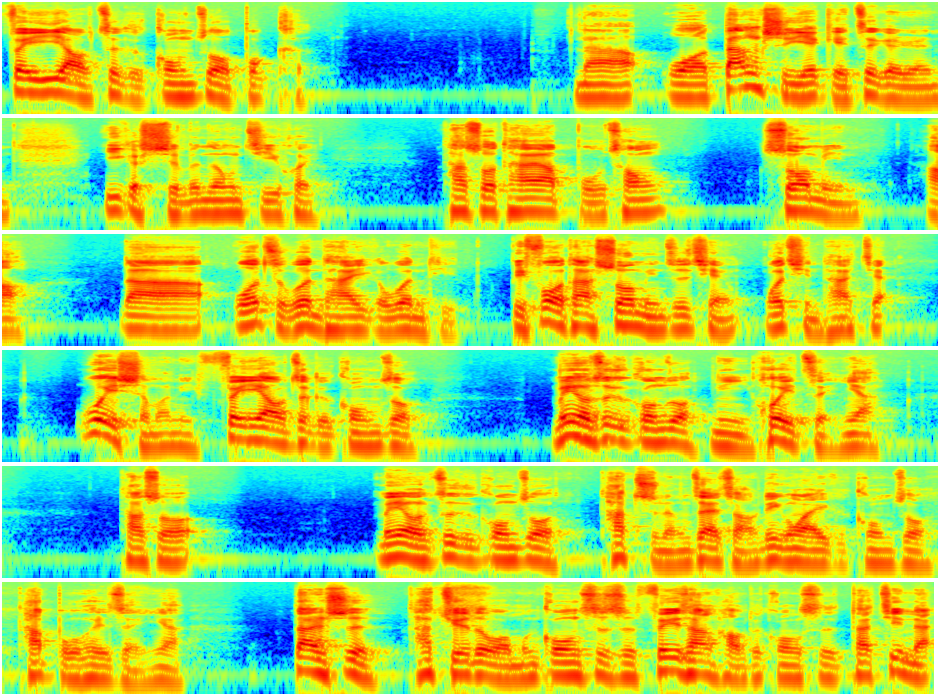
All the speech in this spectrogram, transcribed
非要这个工作不可？那我当时也给这个人一个十分钟机会，他说他要补充说明。好，那我只问他一个问题：before 他说明之前，我请他讲为什么你非要这个工作？没有这个工作你会怎样？他说没有这个工作，他只能再找另外一个工作，他不会怎样。但是他觉得我们公司是非常好的公司，他进来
